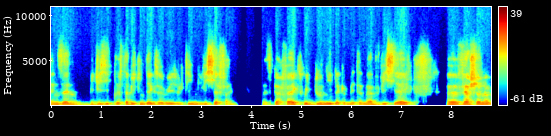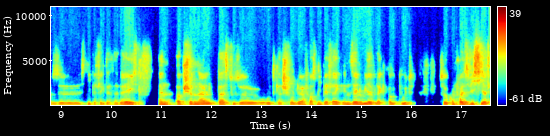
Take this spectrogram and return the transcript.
and then BGZip plus tabix index the resulting VCF file. That's perfect. We do need like a metamap, VCF, a version of the snpEff database, an optional pass to the root cache folder for snpEff, and then we have like output. So comprise VCF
